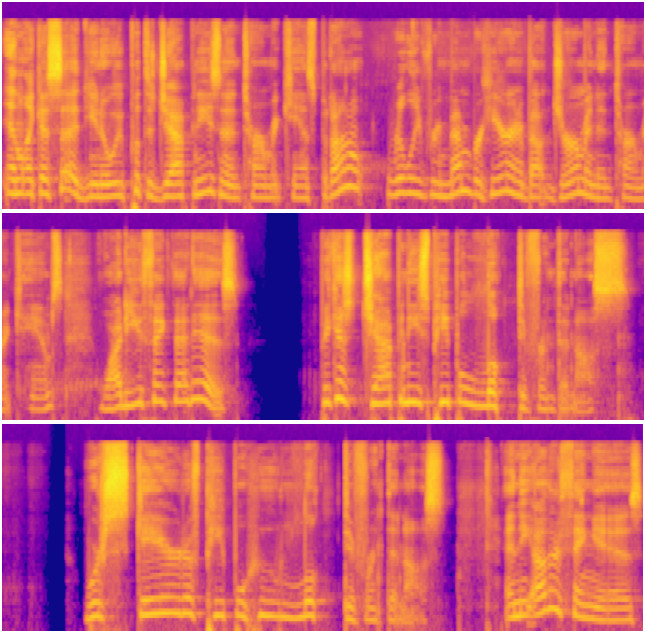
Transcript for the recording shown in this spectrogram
and like I said, you know, we put the Japanese in internment camps, but I don't really remember hearing about German internment camps. Why do you think that is? Because Japanese people look different than us. We're scared of people who look different than us. And the other thing is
